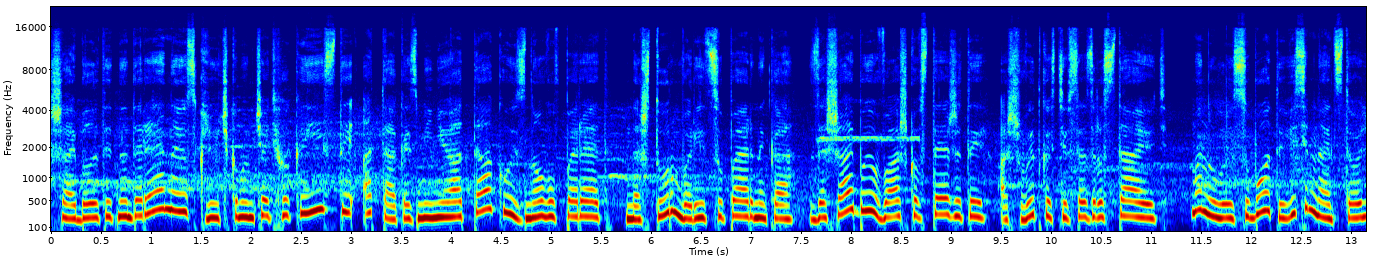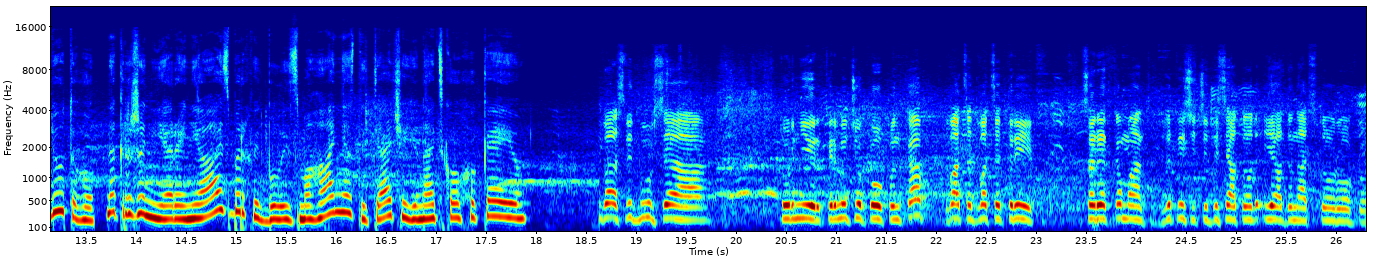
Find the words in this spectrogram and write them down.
Шайба летить над ареною, з ключками мчать хокеїсти, атака змінює атаку і знову вперед. На штурм воріт суперника. За шайбою важко встежити, а швидкості все зростають. Минулої суботи, 18 лютого, на крижаній арені Айсберг відбулись змагання з дитячо-юнацького хокею. У нас відбувся турнір Кременчук Open Cup 2023 серед команд 2010 і 2011 року.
